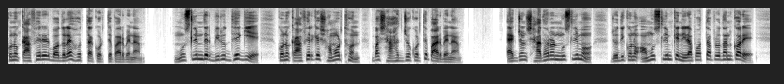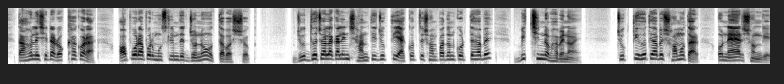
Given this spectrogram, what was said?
কোনো কাফেরের বদলে হত্যা করতে পারবে না। মুসলিমদের বিরুদ্ধে গিয়ে কোনো কাফেরকে সমর্থন বা সাহায্য করতে পারবে না। একজন সাধারণ মুসলিমও যদি কোনো অমুসলিমকে নিরাপত্তা প্রদান করে, তাহলে সেটা রক্ষা করা অপরাপর মুসলিমদের জন্য অত্যাবশ্যক। যুদ্ধ চলাকালীন শান্তি চুক্তি একত্রে সম্পাদন করতে হবে, বিচ্ছিন্নভাবে নয়। চুক্তি হতে হবে সমতার ও ন্যায়ের সঙ্গে।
